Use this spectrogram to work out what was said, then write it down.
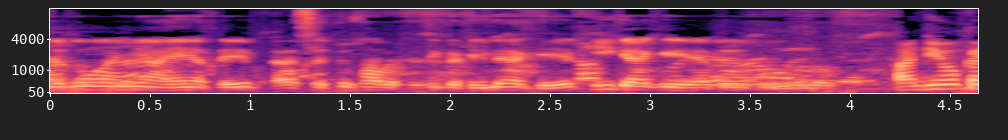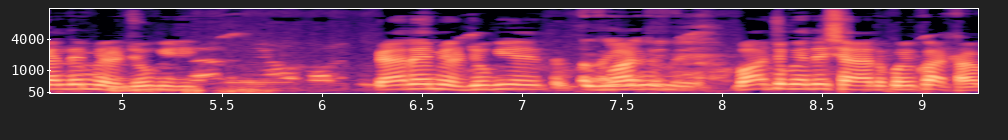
ਜਦੋਂ ਅਸੀਂ ਆਏ ਅਤੇ ਐਸਐਚਓ ਸਾਹਿਬ ਇੱਥੇ ਸੀ ਗੱਡੀ ਲੈ ਗਏ ਕੀ ਕਹਿ ਕੇ ਮਤਲਬ ਹਾਂਜੀ ਉਹ ਕਹਿੰਦੇ ਮਿਲ ਜੂਗੀ ਜੀ। ਕਹਿ ਰਹੇ ਮਿਲ ਜੂਗੀ ਇਹ ਤਾਂ ਬਾਅਦ ਚ ਬਾਅਦ ਚ ਕਹਿੰਦੇ ਸ਼ਾਇਦ ਕੋਈ ਘਾਟਾ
